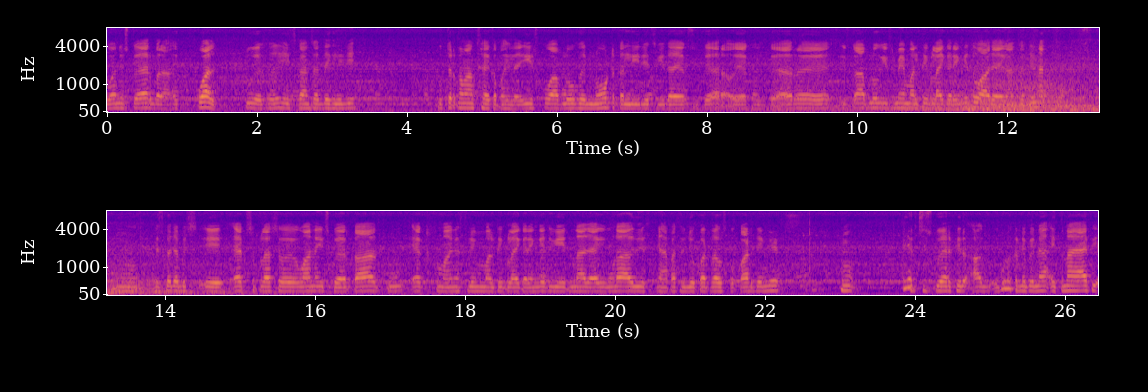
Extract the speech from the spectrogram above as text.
वन स्क्वायर बरा इक्वल टू एक्स इसका आंसर देख लीजिए। उत्तर क्रमांक छः का पहला। इसको आप लोग नोट कर लीजिए सीधा एक्स स्क्वायर और एक्स स्क्वायर इसका आप लोग इसमें मल्टीप्लाई करेंगे तो आ जाएगा आंसर ठीक ना? इसका जब इस एक्स प्लस वन स्क्वायर का टू एक्स माइनस थ्री में मल्टीप्लाई करेंगे तो ये इतना आ जाएगा गुणा। यहाँ पर से जो कट रहा है उसको काट देंगे। एक्स हम्म, स्क्वायर फिर गुणा करने पे ना इतना आया फिर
